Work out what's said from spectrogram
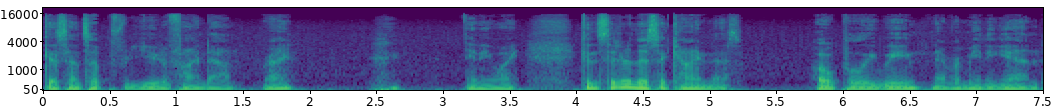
Guess that's up for you to find out, right? anyway, consider this a kindness. Hopefully, we never meet again.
